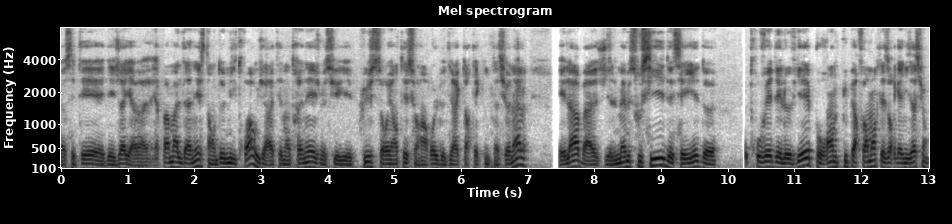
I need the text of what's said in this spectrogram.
Euh, c'était déjà il y, a, pas mal d'années, c'était en 2003 où j'ai arrêté d'entraîner. Je me suis plus orienté sur un rôle de directeur technique national. Et là, bah, j'ai le même souci d'essayer de trouver des leviers pour rendre plus performantes les organisations.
